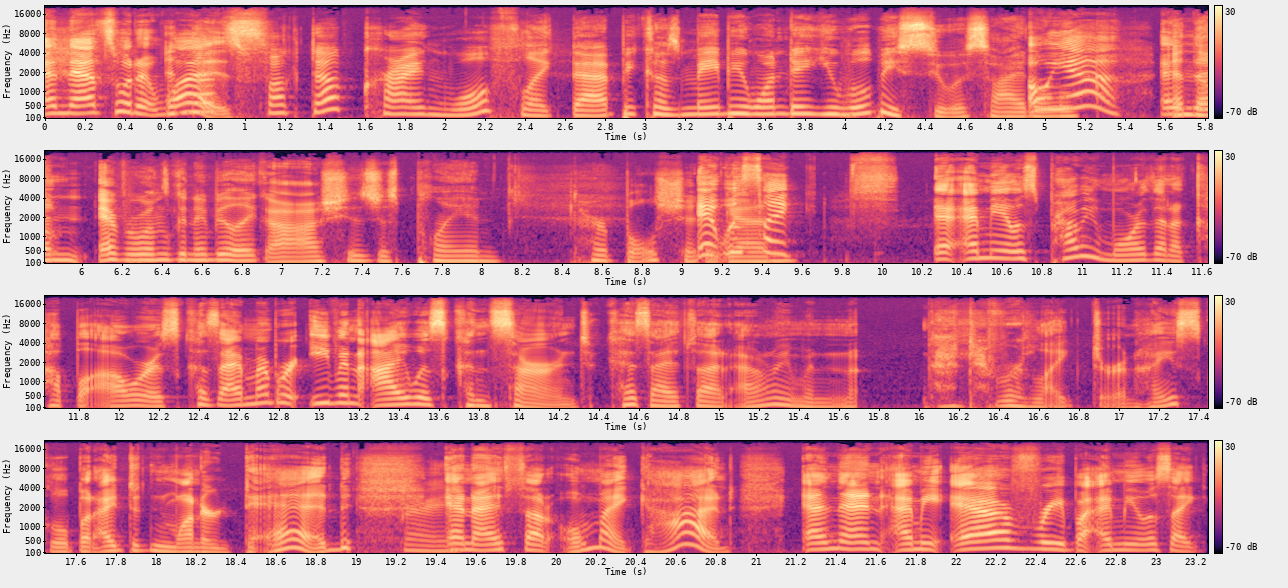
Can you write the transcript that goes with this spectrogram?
and that's what it And was. fucked up crying wolf like that because maybe one day you will be suicidal. Oh, yeah. And, And the- then everyone's gonna be like, ah, she's just playing her bullshit. it was like I I mean, it was probably more than a couple hours because I remember even I was concerned because I thought I don't even. I never liked her in high school, but I didn't want her dead. Right. And I thought, oh my god! And then I mean, everybody. I mean, it was like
